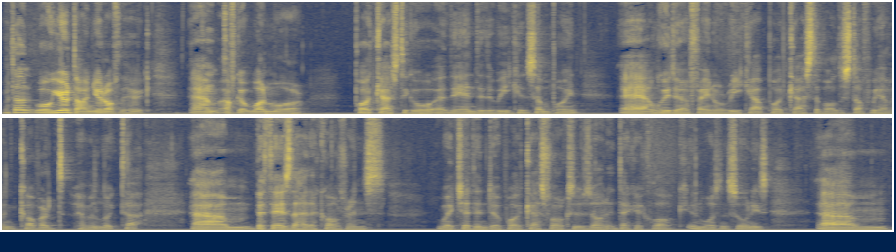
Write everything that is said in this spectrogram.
We're done. Well, you're done. You're off the hook. Um, I've got one more podcast to go at the end of the week at some point. Uh, I'm going to do a final recap podcast of all the stuff we haven't covered, haven't looked at. Um, Bethesda had a conference which I didn't do a podcast for because it was on at Dick O'Clock and wasn't Sony's. Um,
